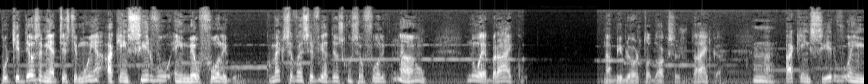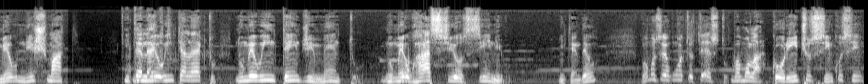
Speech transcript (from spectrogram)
Porque Deus é minha testemunha, a quem sirvo em meu fôlego. Como é que você vai servir a Deus com seu fôlego? Não. No hebraico, na Bíblia ortodoxa judaica, hum. a, a, quem sirvo em meu nishmat. Intelecto. No meu intelecto, no meu entendimento no meu raciocínio. Entendeu? Vamos ver um outro texto. Vamos lá. Coríntios 5:5.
